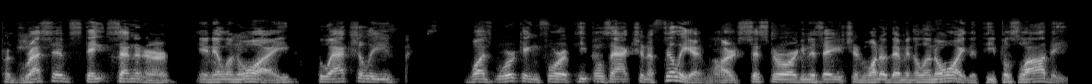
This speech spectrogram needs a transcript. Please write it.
progressive state senator in Illinois, who actually was working for a People's Action affiliate, our sister organization, one of them in Illinois, the People's Lobby,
